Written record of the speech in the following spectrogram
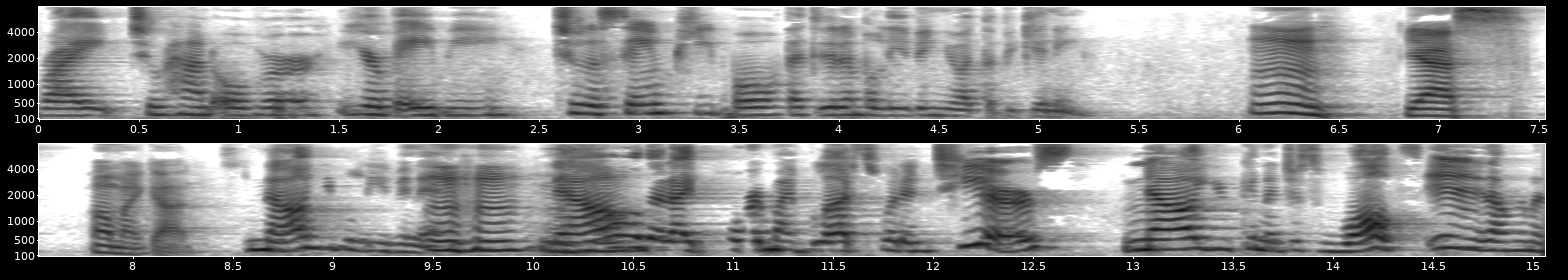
right to hand over your baby to the same people that didn't believe in you at the beginning. Mm. Yes. Oh my God. Now you believe in it. Mm-hmm. Now that I poured my blood, sweat, and tears, now you're gonna just waltz in and I'm gonna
